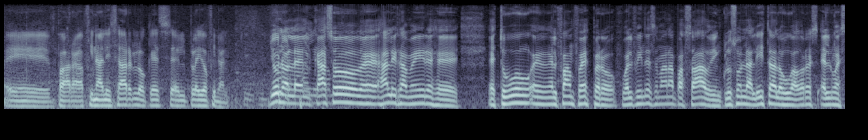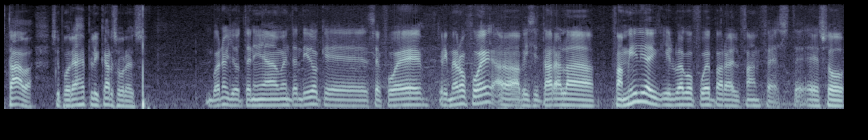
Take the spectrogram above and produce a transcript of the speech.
eh, para finalizar lo que es el playoff final. Junior, el caso de Harley Ramírez eh, estuvo en el FanFest, pero fue el fin de semana pasado, incluso en la lista de los jugadores él no estaba. Si podrías explicar sobre eso. Bueno, yo tenía entendido que se fue, primero fue a visitar a la familia y, luego fue para el FanFest. Eso,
